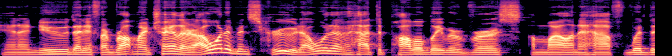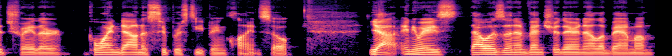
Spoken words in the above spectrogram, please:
And I knew that if I brought my trailer, I would have been screwed. I would have had to probably reverse a mile and a half with the trailer going down a super steep incline. So, yeah, anyways, that was an adventure there in Alabama.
